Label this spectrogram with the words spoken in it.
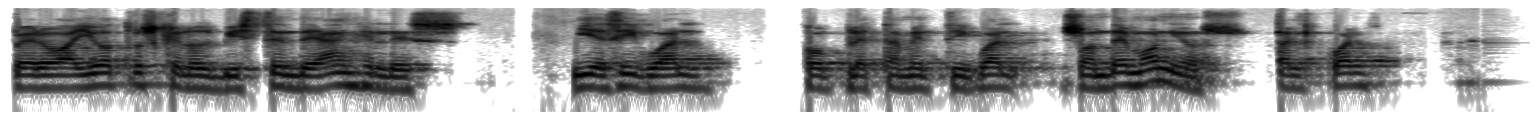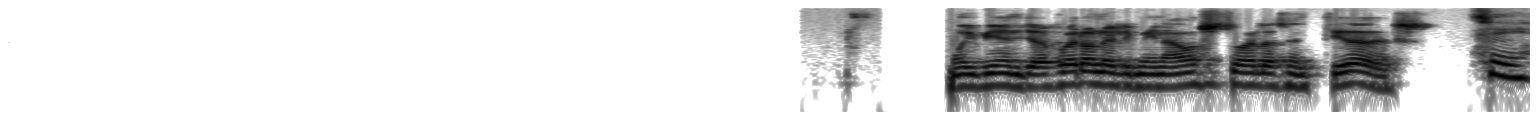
pero hay otros que los visten de ángeles y es igual, completamente igual. Son demonios, tal cual. Muy bien, ya fueron eliminados todas las entidades. Sí.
